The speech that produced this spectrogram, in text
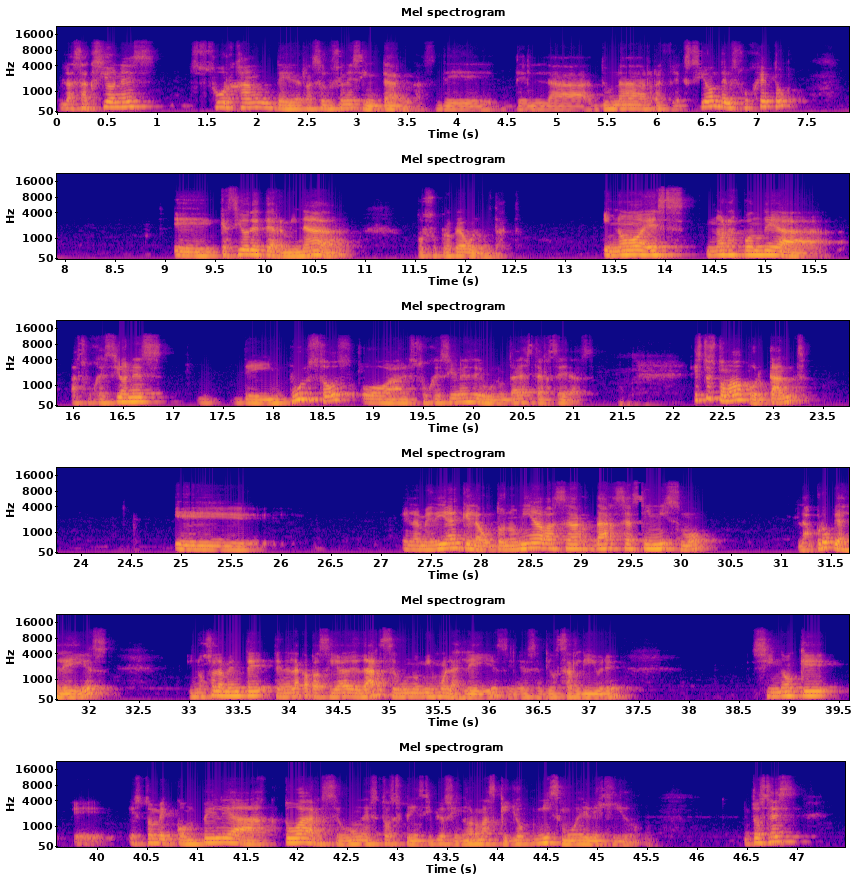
las acciones surjan de resoluciones internas, de, la, de una reflexión del sujeto eh, que ha sido determinada por su propia voluntad. Y no, es, no responde a, a sugestiones de impulsos o a sugestiones de voluntades terceras. Esto es tomado por Kant en la medida en que la autonomía va a ser darse a sí mismo las propias leyes, y no solamente tener la capacidad de darse uno mismo las leyes, en ese sentido ser libre, sino que eh, esto me compele a actuar según estos principios y normas que yo mismo he elegido. Entonces,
